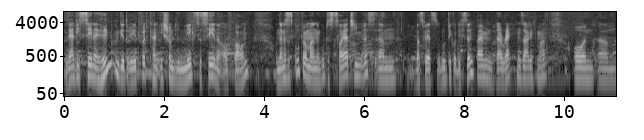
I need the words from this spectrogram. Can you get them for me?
während die Szene hinten gedreht wird, kann ich schon die nächste Szene aufbauen. Und dann ist es gut, wenn man ein gutes Zweierteam ist, ähm, was wir jetzt Ludwig und ich sind beim Directen, sage ich mal. Und ähm,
